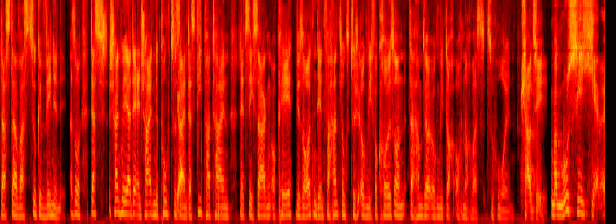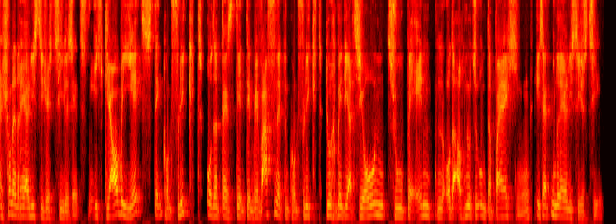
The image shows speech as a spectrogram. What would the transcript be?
dass da was zu gewinnen. Also das scheint mir ja der entscheidende Punkt zu sein, ja. dass die Parteien letztlich sagen, okay, wir sollten den Verhandlungstisch irgendwie vergrößern, da haben wir irgendwie doch auch noch was zu holen. Schauen Sie, man muss sich schon ein realistisches Ziel setzen. Ich glaube jetzt den Konflikt Konflikt oder des, den, den bewaffneten Konflikt durch Mediation zu beenden oder auch nur zu unterbrechen, ist ein unrealistisches Ziel.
